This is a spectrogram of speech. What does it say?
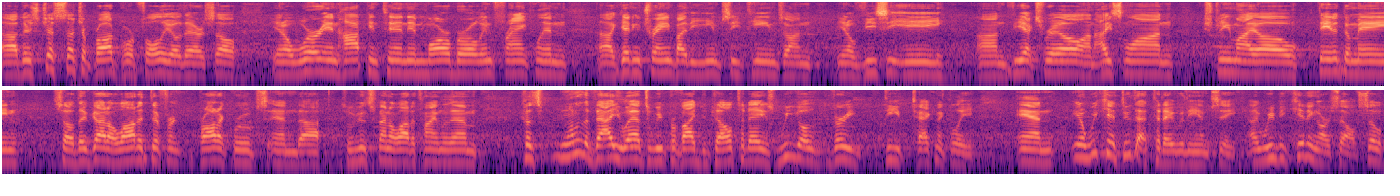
Uh, there's just such a broad portfolio there. So, you know, we're in Hopkinton, in Marlborough, in Franklin, uh, getting trained by the EMC teams on, you know, VCE, on VxRail, on Isilon, XtremIO, Data Domain. So they've got a lot of different product groups, and uh, so we've been spending a lot of time with them. Because one of the value adds we provide to Dell today is we go very deep technically, and you know we can't do that today with EMC. Uh, we'd be kidding ourselves. So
